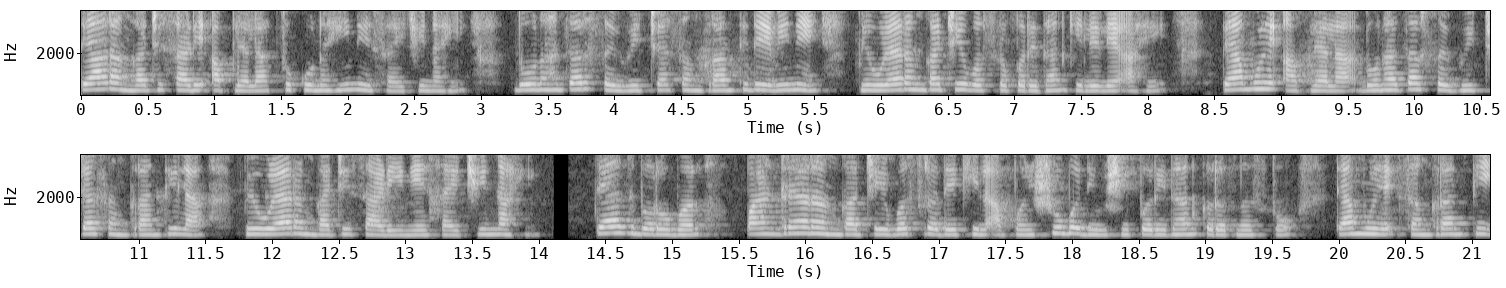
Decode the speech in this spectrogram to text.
त्या रंगाची साडी आपल्याला चुकूनही नेसायची नाही. दोन हजार सव्वीसच्या संक्रांती देवीने पिवळ्या रंगाचे वस्त्र परिधान केलेले आहे. त्यामुळे आपल्याला दोन हजार सव्वीसच्या संक्रांतीला पिवळ्या रंगाची साडी नेसायची नाही. त्याचबरोबर पांढऱ्या रंगाचे वस्त्र देखील आपण शुभ दिवशी परिधान करत नसतो. त्यामुळे संक्रांती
